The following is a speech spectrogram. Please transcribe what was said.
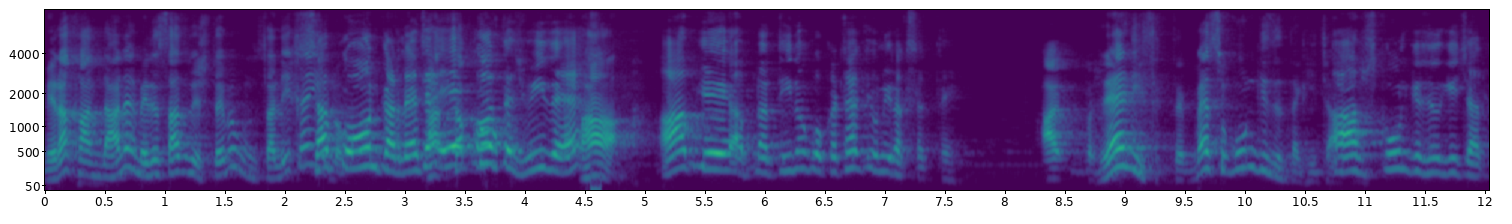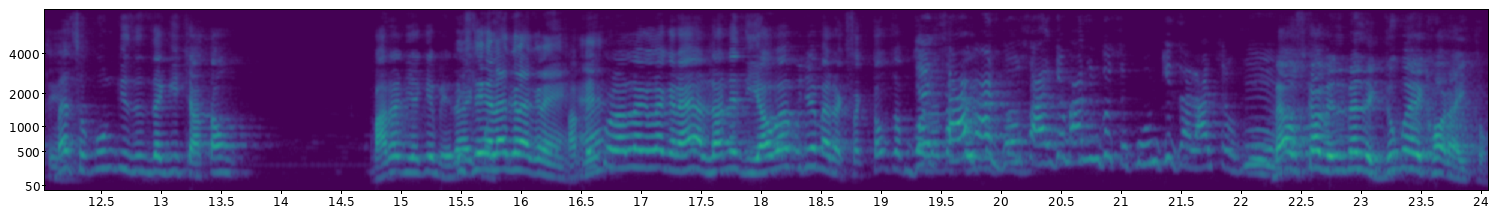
मेरा खानदान है मेरे साथ रिश्ते में मुंसलिक है ये सबको ऑन कर दे अच्छा हाँ, एक और तजवीज है। हाँ। आप ये अपना तीनों को इकट्ठा क्यों नहीं रख सकते? आ- रह नहीं सकते। मैं सुकून की ज़िंदगी चाहता आप सुकून की ज़िंदगी चाहते हूँ। मैं सुकून की ज़िंदगी चाहता हूँ। भारत ये कि मेरा इसलिए अलग अलग रहे हाँ हैं बिल्कुल अलग अलग रहे हैं। अल्लाह ने दिया हुआ है मुझे मैं रख सकता हूँ सबको। हर दो साल के बाद इनको सुकून की तलाश होती है मैं उसका विल में लिख दूँगा एक और आई तो।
